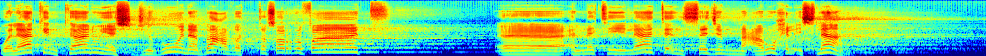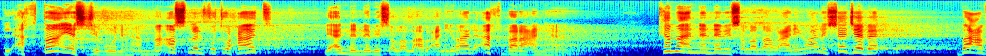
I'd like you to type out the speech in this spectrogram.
ولكن كانوا يشجبون بعض التصرفات آه التي لا تنسجم مع روح الإسلام. الأخطاء يشجبونها أما أصل الفتوحات لأن النبي صلى الله عليه وآله أخبر عنها. كما أن النبي صلى الله عليه وآله شجب بعض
